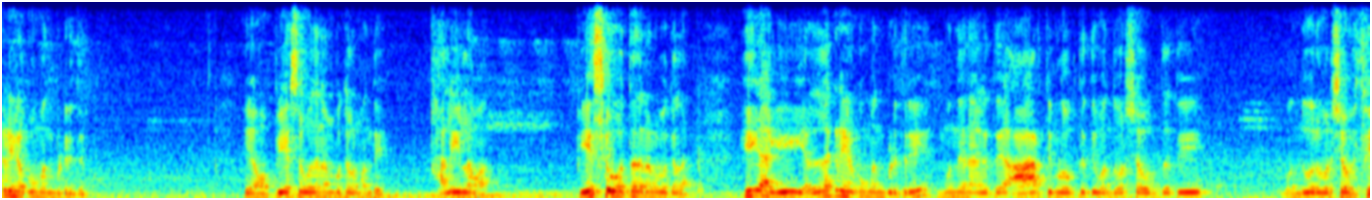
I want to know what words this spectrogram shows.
ಕಡೆ ಹೇಳ್ಕೊಂಡು ಬಂದ್ಬಿಟ್ಟಿರ್ತೀರಿ. ಏ, ಅವ ಪಿ ಎಸ್ ಸಿ ಓದನ ಅನ್ಬೇಕಲ್ಲ ಮಂದಿ? ಖಾಲಿ ಇಲ್ಲವ. ಪಿ ಎಸ್ ಸಿ ಓದ್ತದೆ ಅನ್ಬೇಕಲ್ಲ ಹೀಗಾಗಿ ಎಲ್ಲ ಕಡೆ ಹೇಳ್ಕೊಂಡು ಬಂದ್ಬಿಡ್ತೀರಿ. ಮುಂದೆ ಏನಾಗುತ್ತೆ? ಆರು ತಿಂಗಳು ಹೋಗ್ತೈತಿ, ಒಂದು ವರ್ಷ ಹೋಗ್ತೈತಿ, ಒಂದೂವರೆ ವರ್ಷ ಹೋಗ್ತಿ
